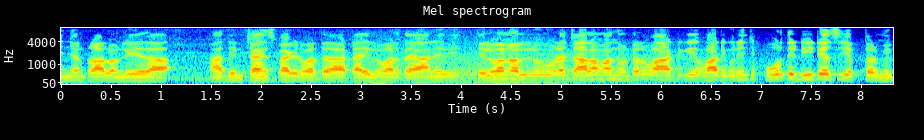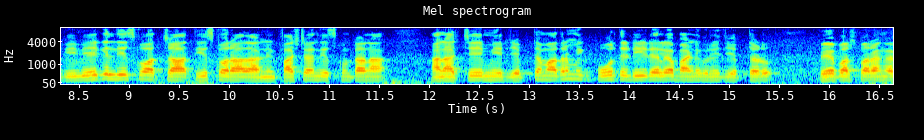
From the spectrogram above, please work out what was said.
ఇంజన్ ప్రాబ్లం లేదా దీనికి చైన్స్ ప్యాకెట్ పడుతుందా టైర్లు పడతాయా అనేది తెలియని వాళ్ళు కూడా చాలామంది ఉంటారు. వాటికి వాటి గురించి పూర్తి డీటెయిల్స్ చెప్తాడు మీకు. ఈ వెహికల్ తీసుకోవచ్చా తీసుకోరాదా నేను ఫస్ట్ టైం తీసుకుంటానా అని వచ్చి మీరు చెప్తే మాత్రం మీకు పూర్తి డీటెయిల్గా బండి గురించి చెప్తాడు. పేపర్స్ పరంగా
